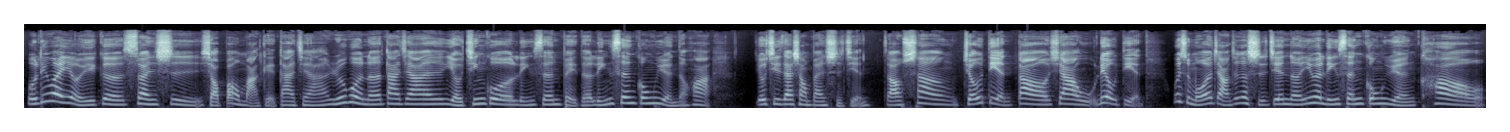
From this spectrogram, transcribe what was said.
我另外有一个算是小报码给大家。如果呢，大家有经过林森北的林森公园的话，尤其在上班时间，早上九点到下午六点，为什么我要讲这个时间呢？因为林森公园靠。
